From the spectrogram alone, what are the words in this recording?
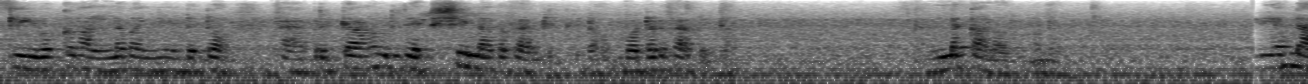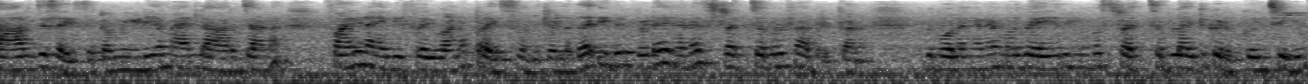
സ്ലീവൊക്കെ നല്ല ഭംഗിയുണ്ട് കേട്ടോ ഫാബ്രിക്കാണ് ഒരു രക്ഷയില്ലാത്ത ഫാബ്രിക് കേട്ടോ ബോട്ടഡ് ഫാബ്രിക്കാണ് നല്ല കളർ ഉണ്ട് മീഡിയം ലാർജ് സൈസ് കേട്ടോ മീഡിയം ആൻഡ് ലാർജ് ആണ്. ഫൈവ് നയന്റി ഫൈവ് ആണ് പ്രൈസ് വന്നിട്ടുള്ളത്. ഇത് ഇവിടെ ഇങ്ങനെ സ്ട്രെച്ചബിൾ ഫാബ്രിക് ആണ്. ഇതുപോലെ ഇങ്ങനെ നമ്മൾ വെയർ ചെയ്യുമ്പോൾ സ്ട്രെച്ചബിൾ ആയിട്ട് കിടക്കുകയും ചെയ്യും.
